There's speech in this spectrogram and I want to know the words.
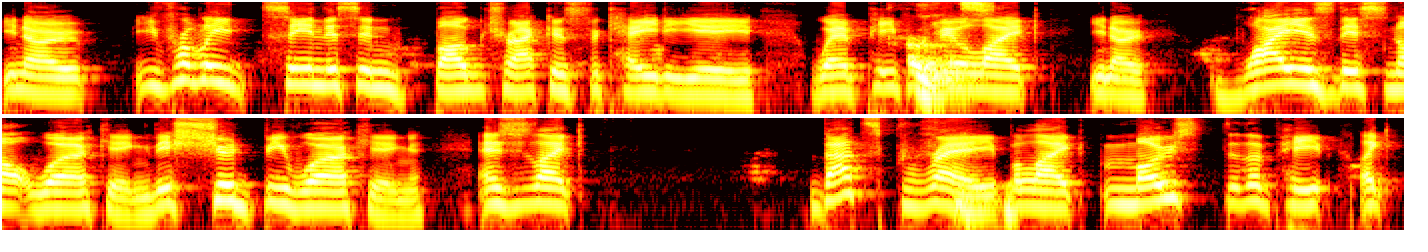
You know, you've probably seen this in bug trackers for KDE, where people oh, yes. feel like, you know, why is this not working? This should be working. And it's just like, that's great, but like, most of the people, like,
